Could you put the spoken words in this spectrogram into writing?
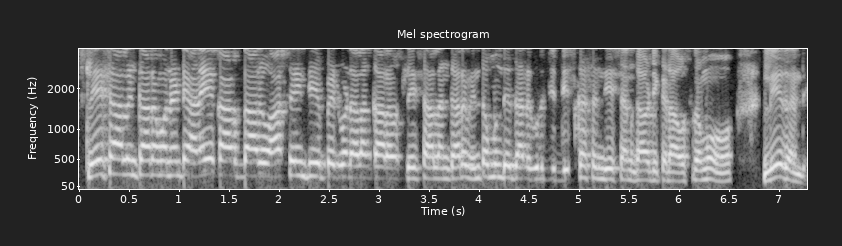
శ్లేష అలంకారం అని అంటే అనేక అర్థాలు ఆశ్రయించి చెప్పేటువంటి అలంకారం శ్లేష అలంకారం. ఇంతకుముందే దాని గురించి డిస్కషన్ చేశాను కాబట్టి ఇక్కడ అవసరము లేదండి.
